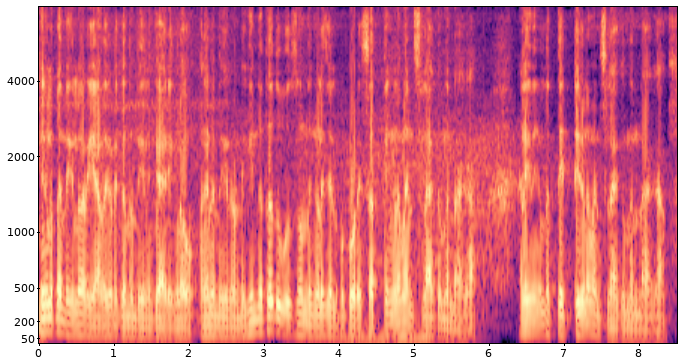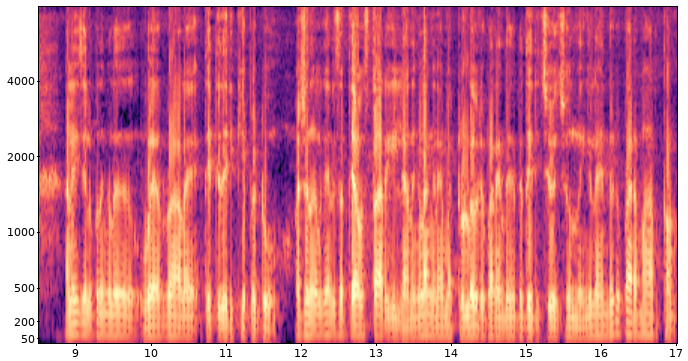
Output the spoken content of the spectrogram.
നിങ്ങളിപ്പോൾ എന്തെങ്കിലും അറിയാതെ കിടക്കുന്ന എന്തെങ്കിലും കാര്യങ്ങളോ അങ്ങനെ എന്തെങ്കിലും ഉണ്ടെങ്കിൽ ഇന്നത്തെ ദിവസം നിങ്ങൾ ചിലപ്പോൾ കുറേ സത്യങ്ങൾ മനസ്സിലാക്കുന്നുണ്ടാകാം. അല്ലെങ്കിൽ നിങ്ങളുടെ തെറ്റുകൾ മനസ്സിലാക്കുന്നുണ്ടാകാം. അല്ലെങ്കിൽ ചിലപ്പോൾ നിങ്ങൾ വേറൊരാളെ തെറ്റിദ്ധരിക്കപ്പെട്ടു. പക്ഷെ നിങ്ങൾക്ക് അതിന്റെ സത്യാവസ്ഥ അറിയില്ല. നിങ്ങൾ അങ്ങനെ മറ്റുള്ളവർ പറയുന്നത് കേട്ട് തിരിച്ചു വെച്ചു എന്നെങ്കിൽ അതിന്റെ ഒരു പരമാർത്ഥം.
